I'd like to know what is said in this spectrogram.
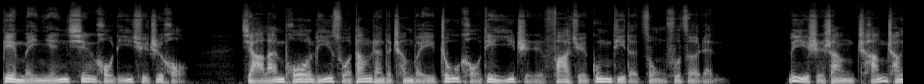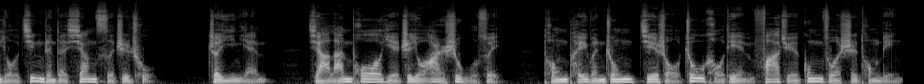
便每年先后离去之后，贾兰坡理所当然地成为周口店遗址发掘工地的总负责人。历史上常常有惊人的相似之处，这一年，贾兰坡也只有二十五岁，同裴文中接手周口店发掘工作时同龄。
